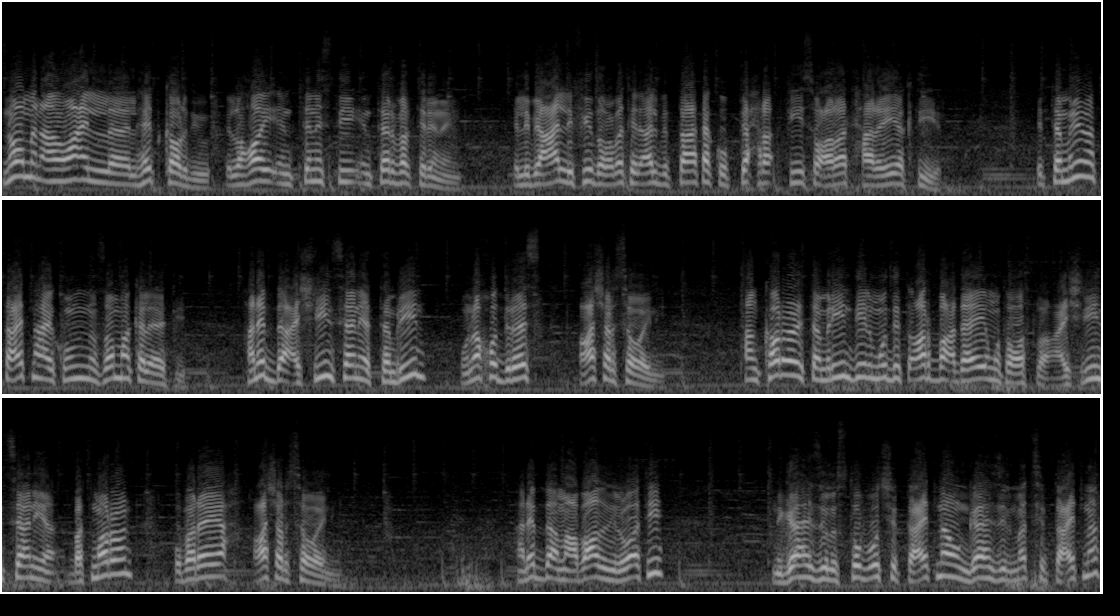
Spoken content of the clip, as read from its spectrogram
نوع من أنواع ال- ال HIIT cardio ال high intensity interval training اللي بيعلي فيه ضربات القلب بتاعتك وبتحرق فيه سعرات حرارية كتير. التمرينة بتاعتنا هيكون نظامها كالآتي. هنبدأ 20 ثانية التمرين وناخد rest 10 ثواني. هنكرر التمرين دي لمدة أربع دقايق متواصلة. 20 ثانية بتمرن وبريح 10 ثواني. هنبدأ مع بعض دلوقتي. نجهز ال stopwatch بتاعتنا ونجهز ال mats بتاعتنا.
